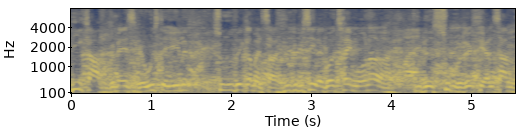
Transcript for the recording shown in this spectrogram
lige klar for gymnasiet kan huske det hele, så udvikler man sig. Nu kan vi se, at der er gået tre måneder, og de er blevet super dygtige alle sammen.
